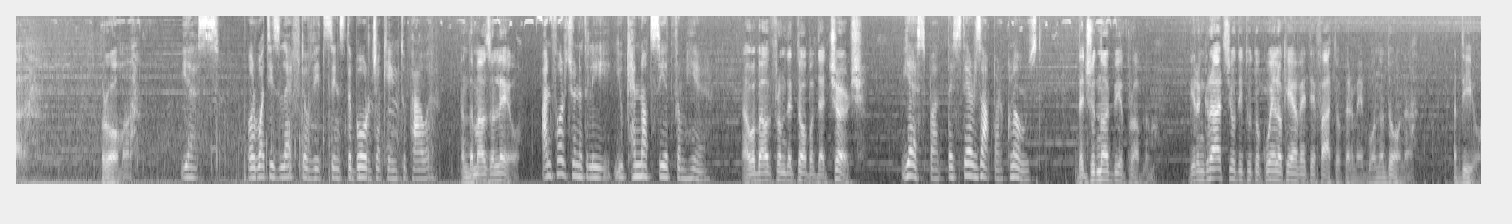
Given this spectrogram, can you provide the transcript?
Uh, Roma. Yes. Or what is left of it since the Borgia came to power. And the mausoleo? Unfortunately, you cannot see it from here. How about from the top of that church? Yes, but the stairs up are closed. That should not be a problem. Vi ringrazio di tutto quello che avete fatto per me, buona donna. Addio.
